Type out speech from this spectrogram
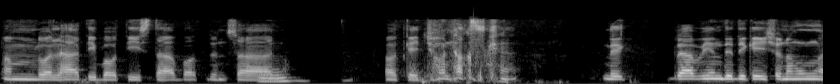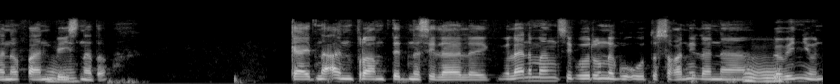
Ma'am Luwalhati Bautista about dun sa ano, about kay Jonax ka. like, Grabe yung dedication ng ano fan base na to. Kahit na unprompted na sila, like, wala namang sigurong nag-uutos sa kanila na Mm. gawin yun.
